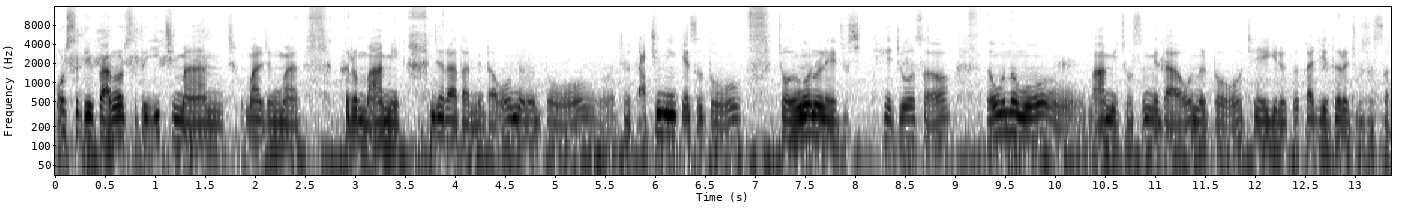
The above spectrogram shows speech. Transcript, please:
올 수도 있고 안 올 수도 있지만, 정말 정말 그런 마음이 간절하답니다. 오늘은 또, 어, 저 까치님께서도 좀 응원을 해주, 해주어서 너무너무 어, 마음이 좋습니다. 오늘 또 제 얘기를 끝까지 들어주셔서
